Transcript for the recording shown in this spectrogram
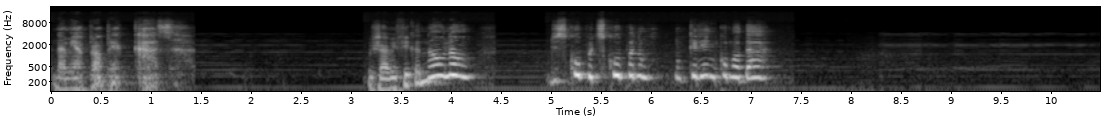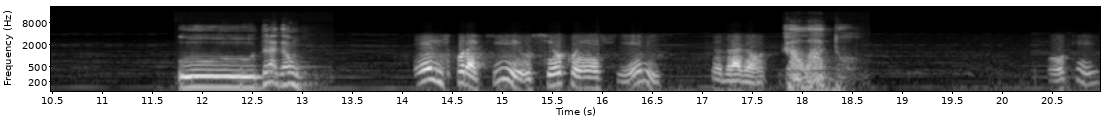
Na minha própria casa. O Jaime fica: Não, não. Desculpa, desculpa, não, não queria incomodar. O dragão. Eles por aqui, o senhor conhece eles, seu dragão? Calado. Ok.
